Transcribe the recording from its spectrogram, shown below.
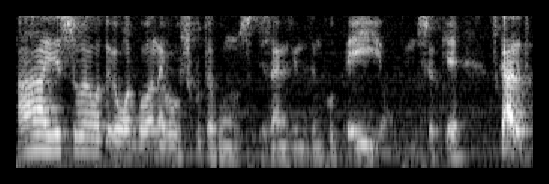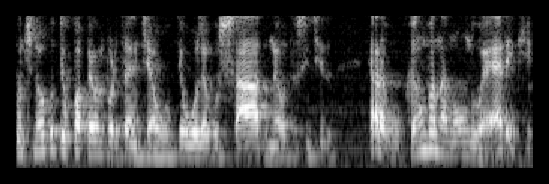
ah, isso eu, eu agora, né? Eu escuto alguns designers dizendo que odeiam, não sei o quê. Mas, cara, tu continua com o teu papel importante, é o teu olho aguçado, né? O teu sentido. Cara, o Canva na mão do Eric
